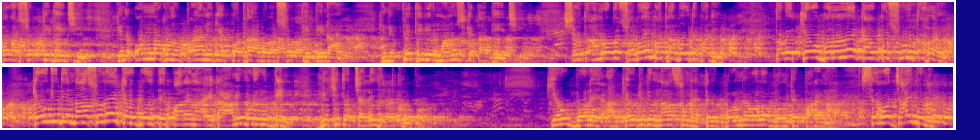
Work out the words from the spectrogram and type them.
বলার শক্তি দিয়েছি। কিন্তু অন্য কোনো প্রাণীকে কথা বলার শক্তি দিই নাই। কিন্তু পৃথিবীর মানুষকে তা দিয়েছি। সেহেতু আমরা তো সবাই কথা বলতে পারি। তবে কেউ বললে কাউকে শুনতে হয়। কেউ যদি না শুনে কেউ বলতে পারে না, এটা আমি মনিরুদ্দিন লিখিত চ্যালেঞ্জ করব। কেউ বলে আর কেউ যদি না শোনে, তবে বলনেওয়ালা বলতে পারে না। সে ও যাই বলুক।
